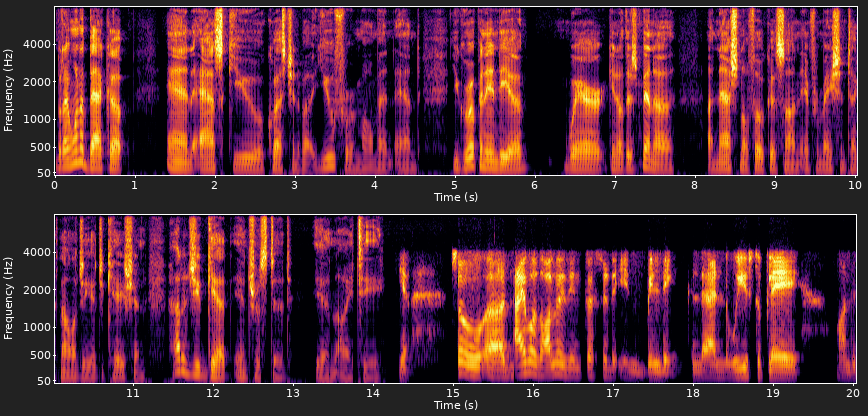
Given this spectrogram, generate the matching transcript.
But I want to back up and ask you a question about you for a moment. And you grew up in India, where you know there's been a, a national focus on information technology education. How did you get interested in IT? Yeah. So uh, I was always interested in building, and, and we used to play on the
